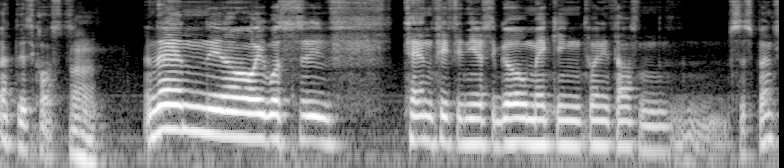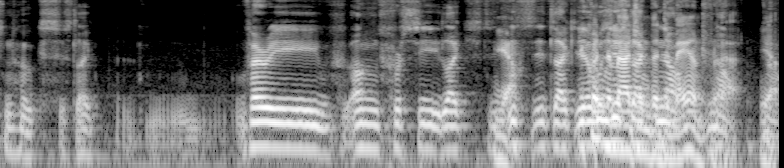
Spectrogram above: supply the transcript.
at this cost. Mm-hmm. And then, you know, it was uh, 10, 15 years ago making 20,000 suspension hooks. It's like very unforeseen. Like, Yeah. it's, it's like You couldn't imagine like, the no, demand for no, that. Yeah. no.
